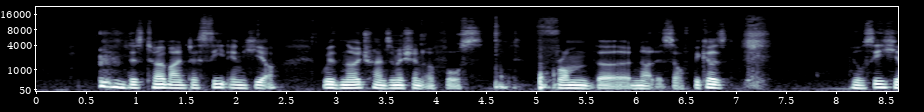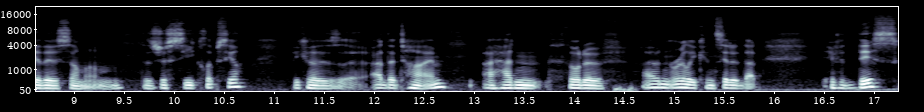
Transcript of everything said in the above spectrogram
this turbine to seat in here with no transmission of force from the nut itself. Because you'll see here there's some um there's just C clips here. Because uh, at the time I hadn't thought of I hadn't really considered that if this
